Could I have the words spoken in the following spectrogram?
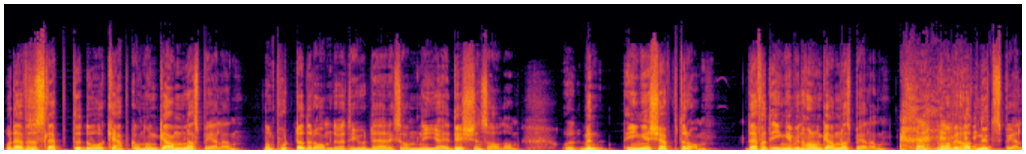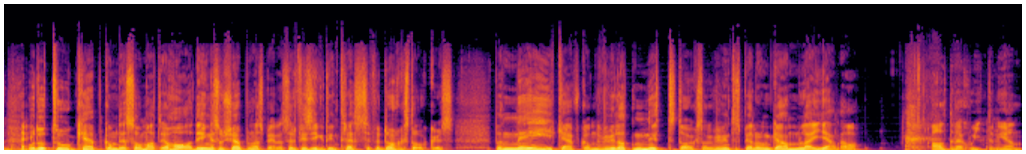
Och därför så släppte då Capcom de gamla spelen. De portade dem, du vet, och gjorde liksom nya editions av dem. Och, men ingen köpte dem. Därför att ingen vill ha de gamla spelen. Man vill ha ett nytt spel. Och då tog Capcom det som att, jaha, det är ingen som köper de här spelen, så det finns inget intresse för Darkstalkers. Men nej Capcom, vi vill ha ett nytt Darkstalkers, vi vill inte spela de gamla igen. Ja, allt det där skiten igen.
